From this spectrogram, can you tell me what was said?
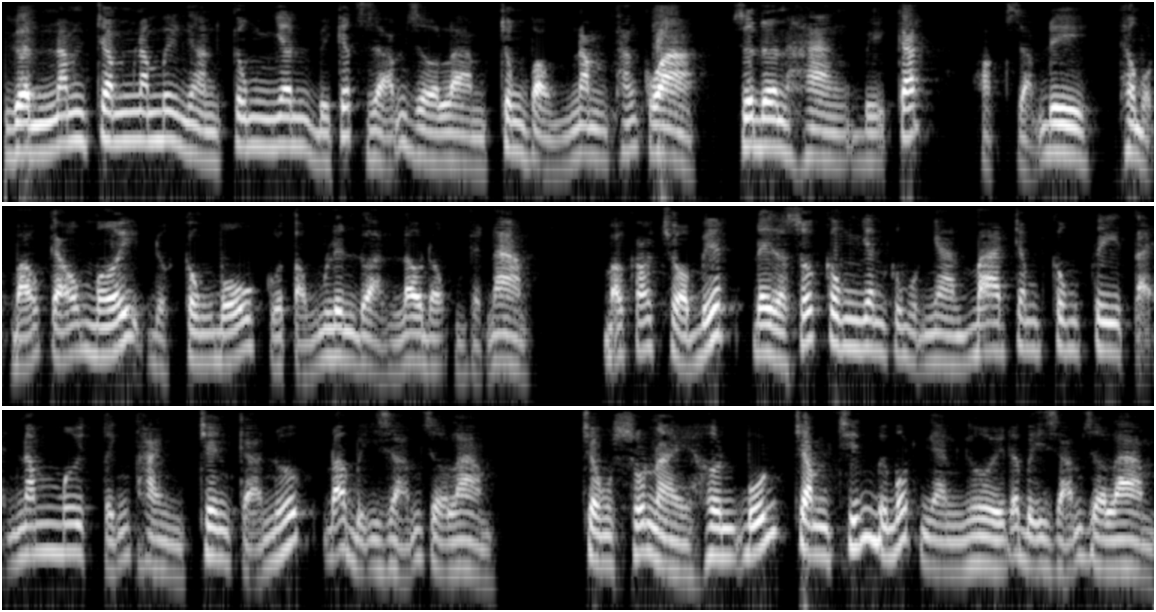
Gần 550.000 công nhân bị cắt giảm giờ làm trong vòng 5 tháng qua, do đơn hàng bị cắt hoặc giảm đi, theo một báo cáo mới được công bố của Tổng Liên đoàn Lao động Việt Nam. Báo cáo cho biết đây là số công nhân của 1.300 công ty tại 50 tỉnh thành trên cả nước đã bị giảm giờ làm. Trong số này, hơn 491.000 người đã bị giảm giờ làm,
